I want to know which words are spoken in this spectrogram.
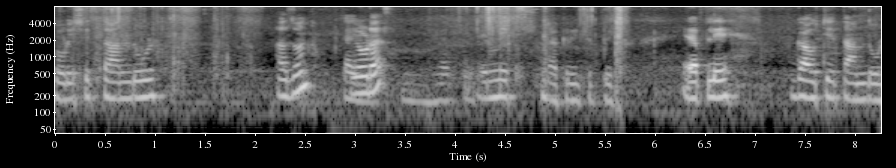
थोडेसे तांदूळ. अजून? एवढंच? हे मिक्स भाकरीचे पीठ. हे आपले गावचे तांदूळ.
